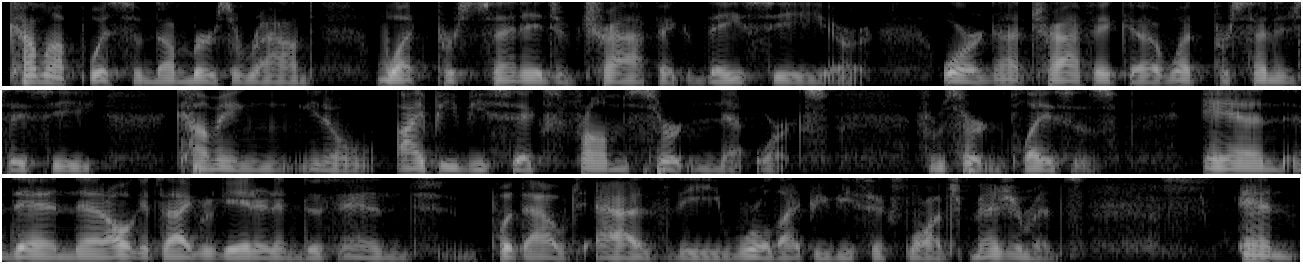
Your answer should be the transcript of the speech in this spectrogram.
come up with some numbers around what percentage of traffic they see, or or not traffic, uh, what percentage they see coming, you know, IPv6 from certain networks, from certain places and then that all gets aggregated and dis- and put out as the World IPv6 launch measurements. And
